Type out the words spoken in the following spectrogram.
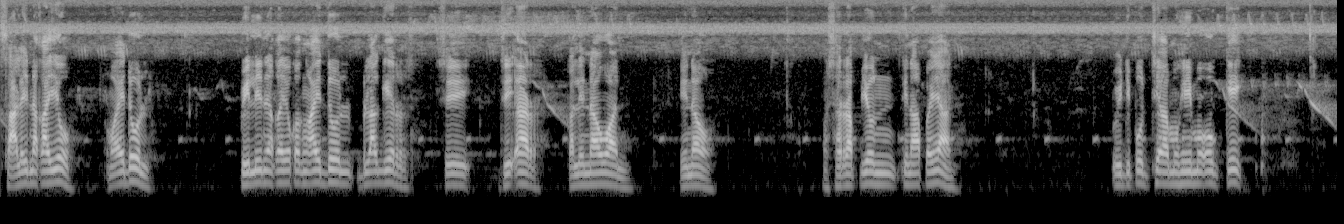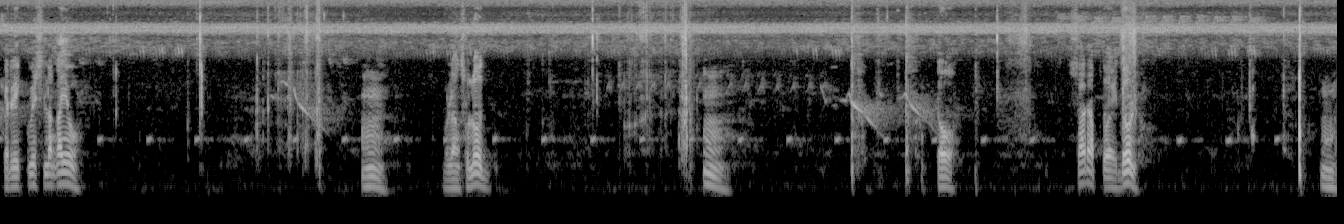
Sali na kayo mga idol. Pili na kayo kang idol vlogger si JR Kalinawan Inaw Masarap yun tinapay yan Pwede po siya mohimo og cake request lang kayo mm, Walang sulod mm. To Sarap to idol. Mm.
